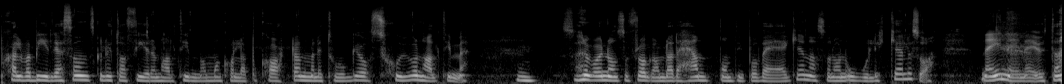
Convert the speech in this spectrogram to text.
själva bilresan skulle ta fyra och en halv timme om man kollar på kartan men det tog ju oss sju och en halv timme. Mm. Så det var ju någon som frågade om det hade hänt någonting på vägen, alltså någon olycka eller så. Nej, nej, nej, utan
